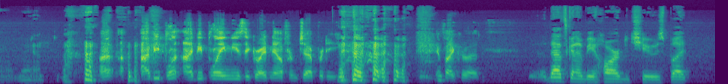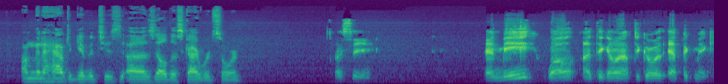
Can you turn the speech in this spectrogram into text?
oh man. I, I'd be pl- I'd be playing music right now from Jeopardy if I could. That's going to be hard to choose, but I'm going to have to give it to uh, Zelda Skyward Sword. I see. And me, well, I think I'm gonna have to go with Epic Mickey.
